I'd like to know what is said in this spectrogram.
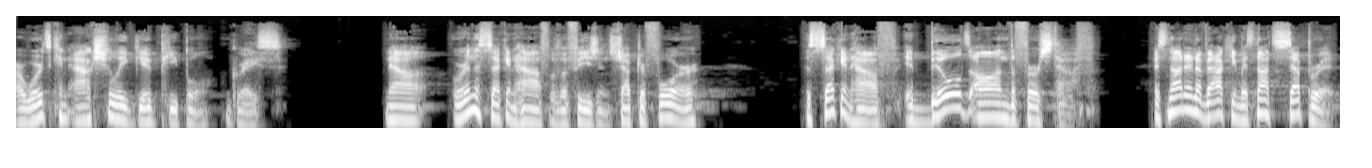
Our words can actually give people grace. Now, we're in the second half of Ephesians, chapter 4, the second half, it builds on the first half. It's not in a vacuum. It's not separate.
